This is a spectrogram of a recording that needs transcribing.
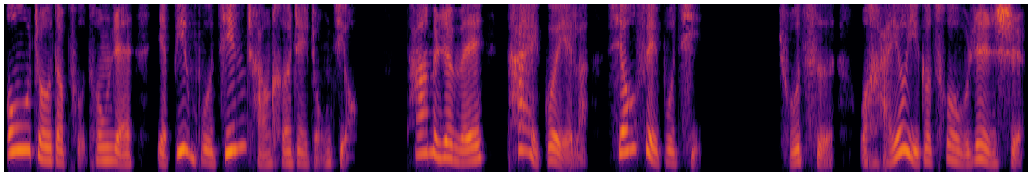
欧洲的普通人也并不经常喝这种酒，他们认为太贵了，消费不起。除此，我还有一个错误认识，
